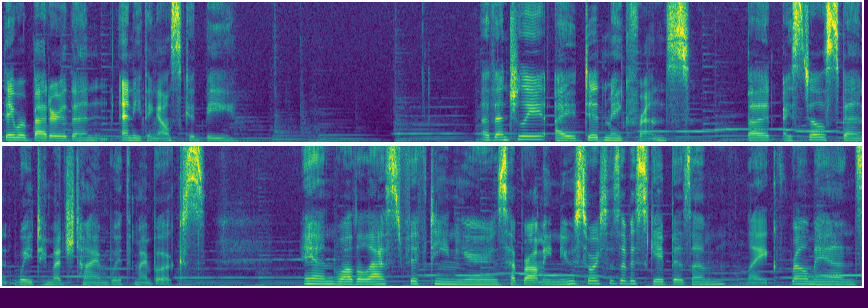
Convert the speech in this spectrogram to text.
They were better than anything else could be. Eventually, I did make friends, but I still spent way too much time with my books. And while the last 15 years have brought me new sources of escapism like romance,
